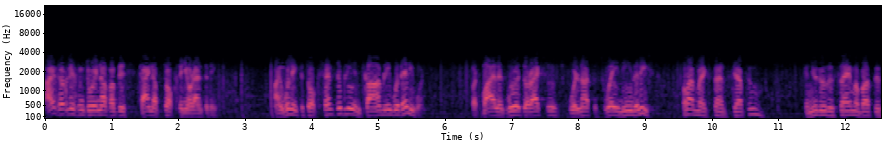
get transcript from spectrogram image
I have listened to enough of this kind of talk, Senor Anthony. I'm willing to talk sensibly and calmly with anyone. But violent words or actions will not sway me in the least. Well, that makes sense, Captain. Can you do the same about this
